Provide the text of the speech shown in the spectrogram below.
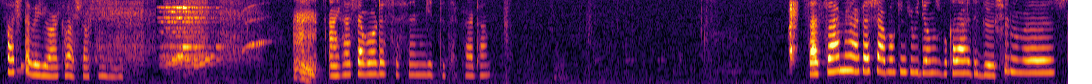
Saç da veriyor arkadaşlar sanırım. arkadaşlar bu arada sesim gitti tekrardan. Ses vermiyor arkadaşlar. Bugünkü videomuz bu kadardı. Görüşürüz.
